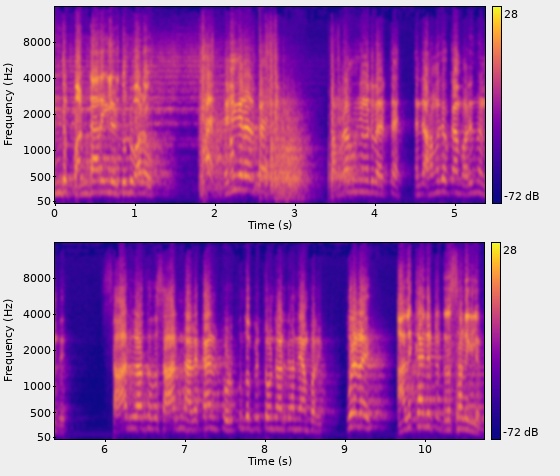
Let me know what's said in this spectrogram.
എന്ത് പണ്ടാരെങ്കിലും എടുത്തോണ്ട് വാടോ. എനിക്കടെ തമ്പ്രാൻ കുഞ്ഞ് ഇങ്ങോട്ട് വരട്ടെ. എന്റെ അഹമ്മദൊക്കെ ഞാൻ പറയുന്നുണ്ട്. സാറില്ലാത്തപ്പോ സാറിന് അലക്കാനിട്ട് ഉടുപ്പും തൊപ്പിട്ടുകൊണ്ട് നടക്കാൻ ഞാൻ പറയും. ഊരടാ. അലക്കാനിട്ട ഡ്രസ്സാണെങ്കിലും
